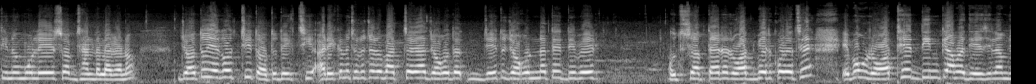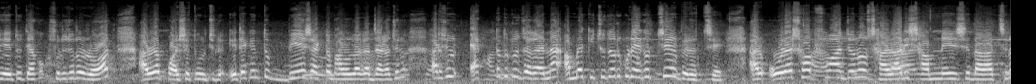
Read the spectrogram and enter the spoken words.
তৃণমূলের সব ঝান্ডা লাগানো। যত এগোচ্ছি, তত দেখছি। আর এখানে ছোটো ছোটো বাচ্চারা জগৎ যেহেতু জগন্নাথের দেবের উৎসব তাই একটা রথ বের করেছে এবং রথের দিনকে আমরা দিয়েছিলাম যেহেতু দেখো ছোটো ছোটো রথ আর ওরা পয়সা তুলছিল। এটা কিন্তু বেশ একটা ভালো লাগার জায়গা ছিল। আর শুধু একটা দুটো জায়গায় না, আমরা কিছু দূর করে এগোচ্ছে বেরোচ্ছে আর ওরা সব সময়ের জন্য সারারি সামনে এসে দাঁড়াচ্ছিল।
